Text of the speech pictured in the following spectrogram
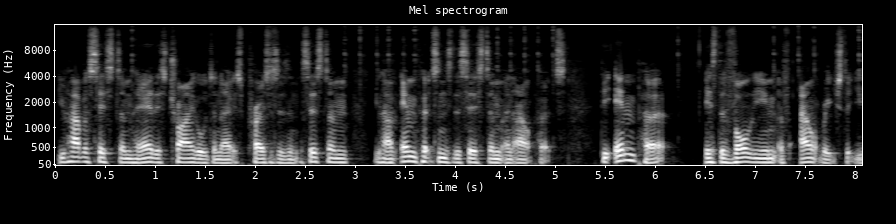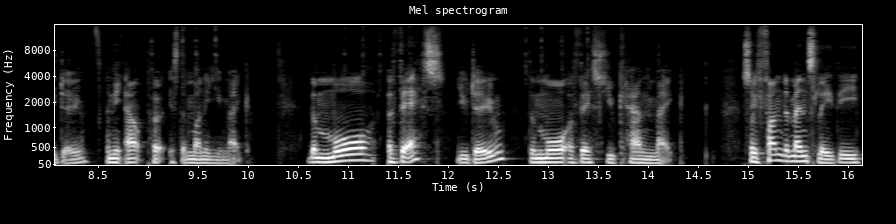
you have a system here. This triangle denotes processes in the system. You have inputs into the system and outputs. The input is the volume of outreach that you do and the output is the money you make. The more of this you do, the more of this you can make. So fundamentally, the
